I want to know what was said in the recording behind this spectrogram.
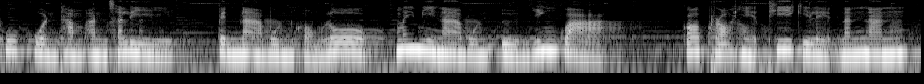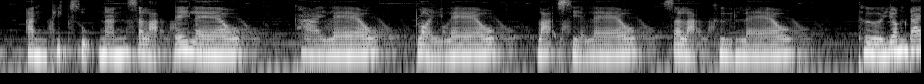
ผู้ควรทำอัญชลี เป็นนาบุญของโลก ไม่มีนาบุญอื่นยิ่งกว่า ก็เพราะเหตุที่กิเลสนั้นๆ อันภิกษุนั้นสละได้แล้ว คายแล้ว ปล่อยแล้ว ละเสียแล้ว สละคืนแล้ว เธอย่อมได้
